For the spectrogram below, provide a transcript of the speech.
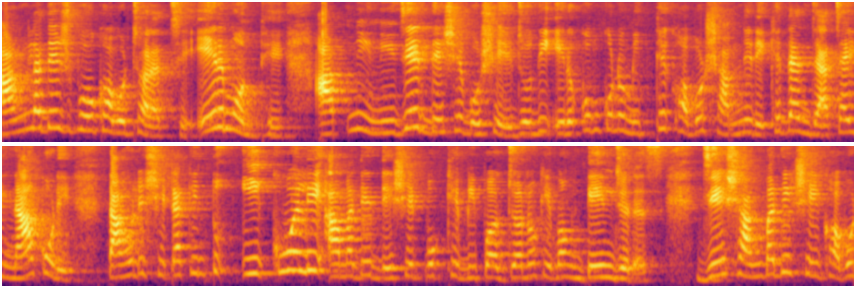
বাংলাদেশ ভুয়ো খবর ছড়াচ্ছে। এর মধ্যে আপনি নিজের দেশে বসে যদি এরকম কোনো মিথ্যে খবর সামনে রেখে দেন, যাচাই না করে, তাহলে সেটা কিন্তু ইকুয়ালি আমাদের দেশের পক্ষে বিপজ্জনক এবং ডেঞ্জারাস যে সাংবাদিক সেই খবর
